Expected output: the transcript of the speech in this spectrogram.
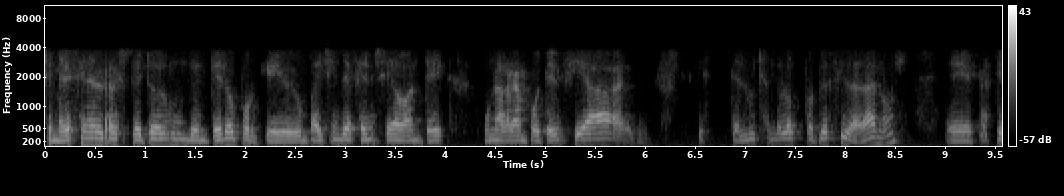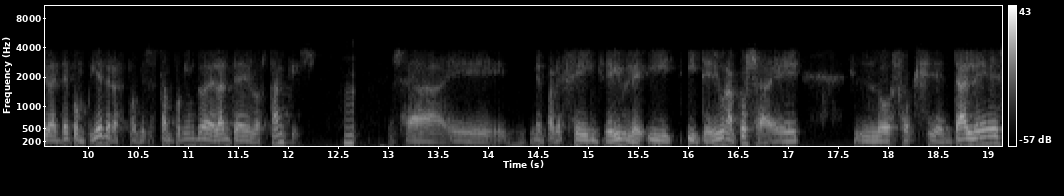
se merecen el respeto del mundo entero porque un país indefenso ante una gran potencia estén luchando los propios ciudadanos prácticamente con piedras porque se están poniendo delante de los tanques. Mm. O sea, me parece increíble. Y, y, te digo una cosa, los occidentales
